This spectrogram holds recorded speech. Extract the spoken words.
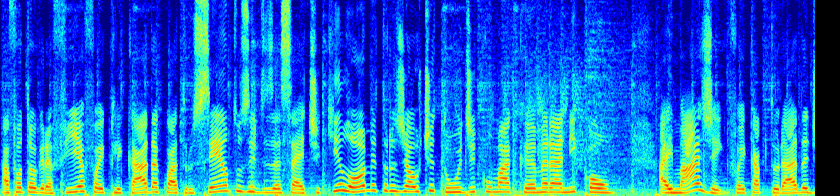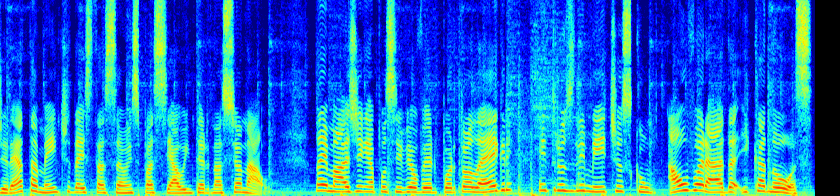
A fotografia foi clicada a 417 quilômetros de altitude com uma câmera Nikon. A imagem foi capturada diretamente da Estação Espacial Internacional. Na imagem é possível ver Porto Alegre entre os limites com Alvorada e Canoas.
